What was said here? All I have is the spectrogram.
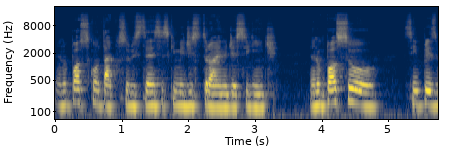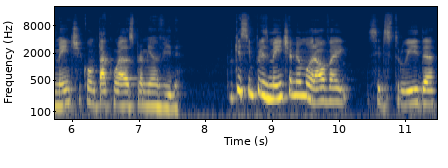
eu não posso contar com substâncias que me destroem no dia seguinte. Eu não posso simplesmente contar com elas para minha vida. Porque simplesmente a minha moral vai ser destruída,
